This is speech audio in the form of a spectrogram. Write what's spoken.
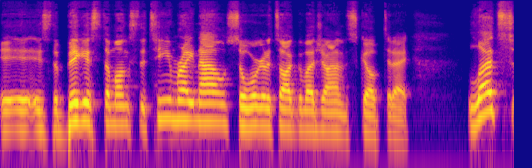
is the biggest amongst the team right now. So we're going to talk about Jonathan Schoop today. Let's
